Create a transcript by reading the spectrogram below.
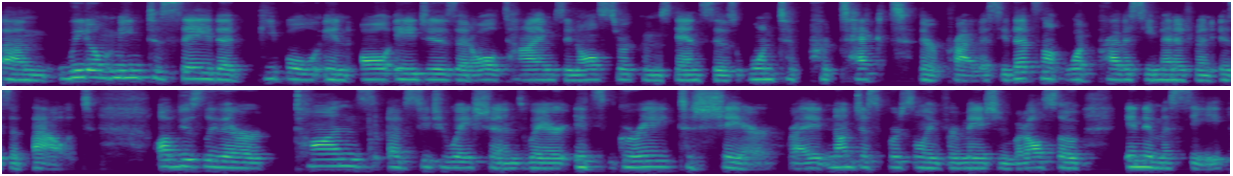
um, we don't mean to say that people in all ages, at all times, in all circumstances want to protect their privacy. That's not what privacy management is about. Obviously, there are tons of situations where it's great to share, right? Not just personal information, but also intimacy,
